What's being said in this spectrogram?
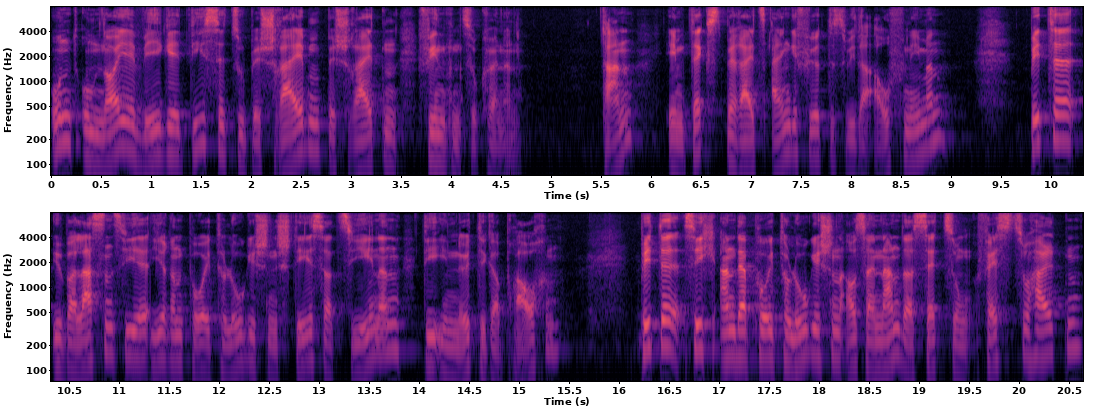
und um neue Wege, diese zu beschreiben, beschreiten, finden zu können. Dann im Text bereits eingeführtes wieder aufnehmen. Bitte überlassen Sie Ihren poetologischen Stehsatz jenen, die ihn nötiger brauchen. Bitte sich an der poetologischen Auseinandersetzung festzuhalten,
